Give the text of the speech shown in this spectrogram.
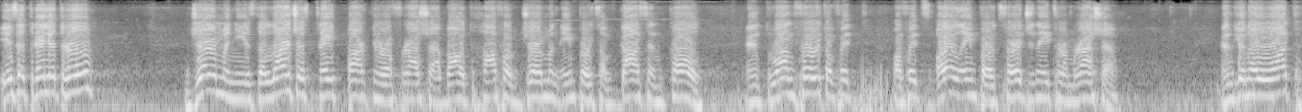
Is it really true? Germany is the largest trade partner of Russia. About half of German imports of gas and coal and one-third of, it, of its oil imports originate from Russia. And you know what?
